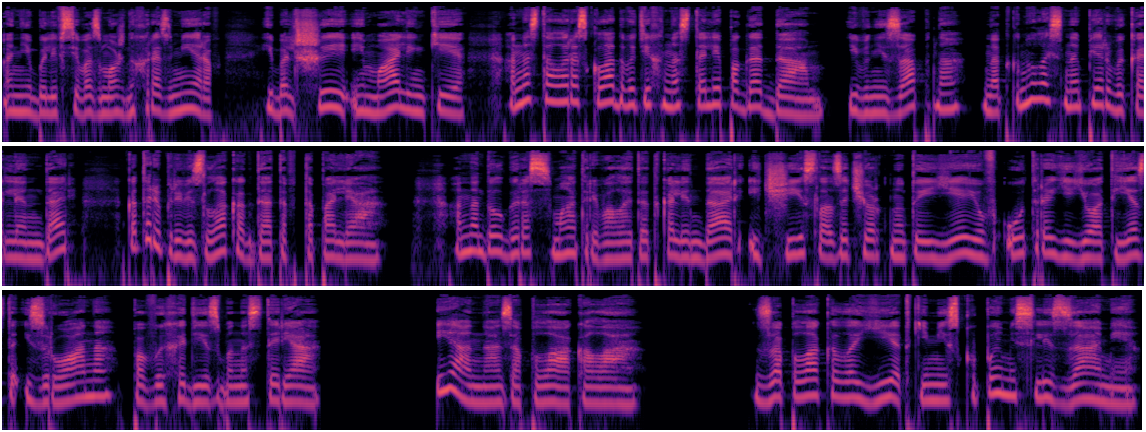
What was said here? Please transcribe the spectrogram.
Они были всевозможных размеров, и большие, и маленькие. Она стала раскладывать их на столе по годам, и внезапно наткнулась на первый календарь, который привезла когда-то в Тополя. Она долго рассматривала этот календарь и числа, зачеркнутые ею в утро ее отъезда из Руана по выходе из монастыря. И она заплакала. Заплакала едкими и скупыми слезами,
